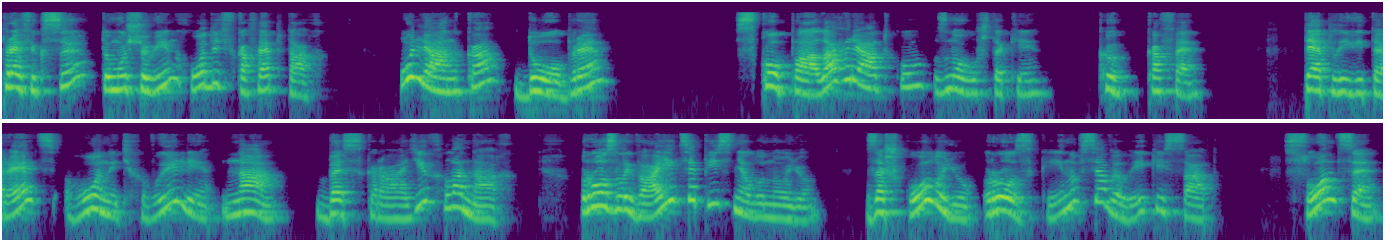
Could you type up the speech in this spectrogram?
Префікси, тому що він ходить в кафе птах. Улянка добре скопала грядку, знову ж таки, к кафе. Теплий вітерець гонить хвилі на безкраїх ланах. Розливається пісня луною. За школою розкинувся великий сад. Сонце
